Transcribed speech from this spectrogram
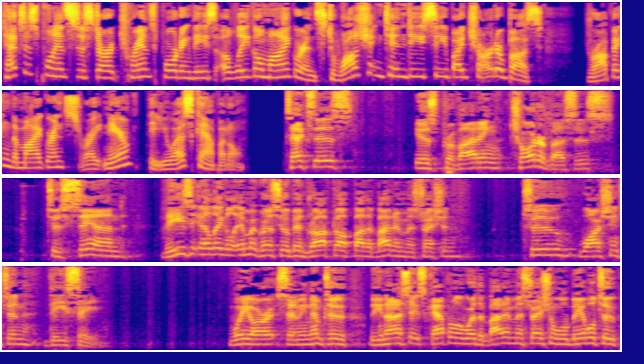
Texas plans to start transporting these illegal migrants to Washington, D.C. by charter bus, dropping the migrants right near the U.S. Capitol. Texas is providing charter buses to send these illegal immigrants who have been dropped off by the Biden administration to Washington, D.C. We are sending them to the United States Capitol where the Biden administration will be able to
